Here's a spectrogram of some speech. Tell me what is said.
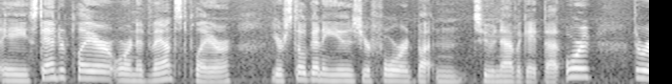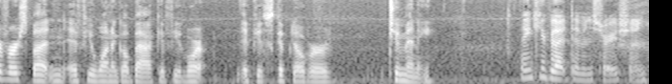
a standard player or an advanced player, you're still going to use your forward button to navigate that, or the reverse button if you want to go back if you've or, if you've skipped over too many. Thank you for that demonstration.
